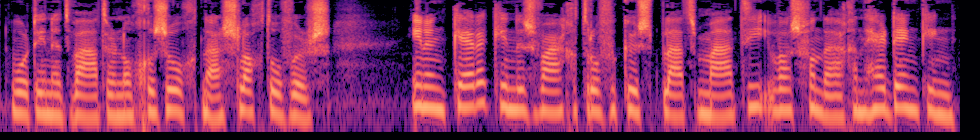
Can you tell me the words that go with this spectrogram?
Er wordt in het water nog gezocht naar slachtoffers. In een kerk in de zwaar getroffen kustplaats Mati was vandaag een herdenking.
